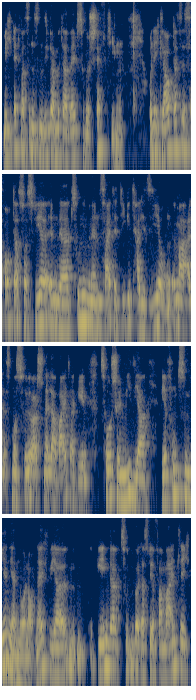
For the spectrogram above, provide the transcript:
mich etwas intensiver mit der Welt zu beschäftigen. Und ich glaube, das ist auch das, was wir in der zunehmenden Zeit der Digitalisierung, immer alles muss höher, schneller weitergehen, Social Media, wir funktionieren ja nur noch. Nicht? Wir gehen dazu über, dass wir vermeintlich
